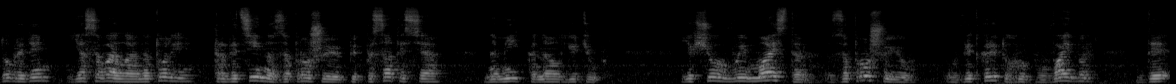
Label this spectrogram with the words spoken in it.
Добрий день, я Савайло Анатолій. Традиційно запрошую підписатися на мій канал YouTube. Якщо ви майстер, запрошую в відкриту групу Viber, де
